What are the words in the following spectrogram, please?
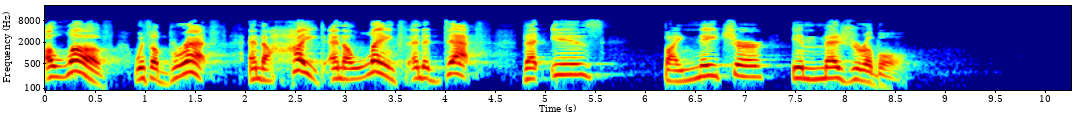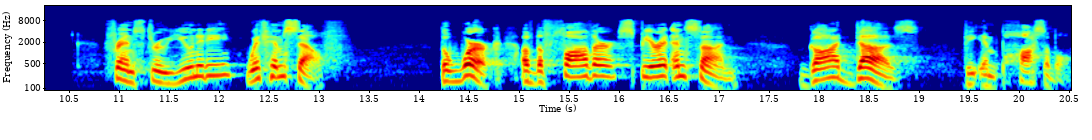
A love with a breadth and a height and a length and a depth that is by nature immeasurable. Friends, through unity with himself, the work of the Father, Spirit, and Son, God does the impossible.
